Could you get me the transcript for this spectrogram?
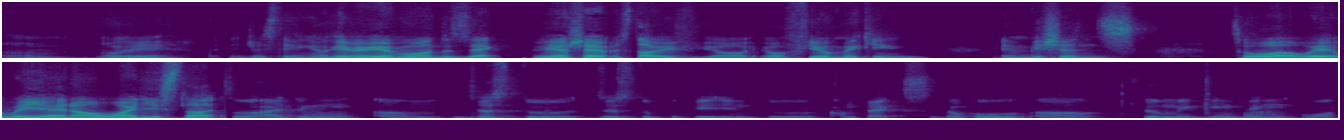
Um, okay, interesting. Okay, maybe we move on to Zacc. Maybe I'll share, start with your, your filmmaking ambitions. So what where where you at now? Why do you start? So I think um just to just to put it into context, the whole uh filmmaking thing was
